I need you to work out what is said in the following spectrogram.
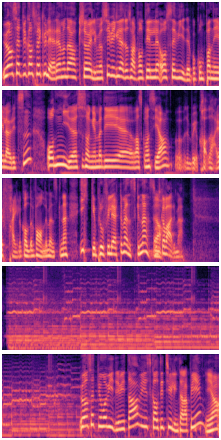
Uansett, vi kan spekulere, men det har ikke så veldig mye å si. Vi gleder oss i hvert fall til å se videre på Kompani Lauritzen og den nye sesongen med de eh, hva skal man si, ja, det er jo feil å kalle det vanlige menneskene. Ikke-profilerte menneskene som Ja. skal være med. Uansett, vi må videre, Vita. Vi skal til tvillingterapi. ja,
